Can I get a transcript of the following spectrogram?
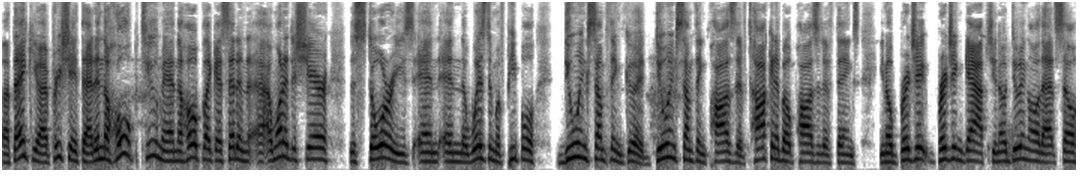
Well, thank you. I appreciate that. And the hope too, man. The hope, like I said, and I wanted to share the stories and and the wisdom of people doing something good, doing something positive, talking about positive things. You know, bridging bridging gaps. You know, doing all that. So,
